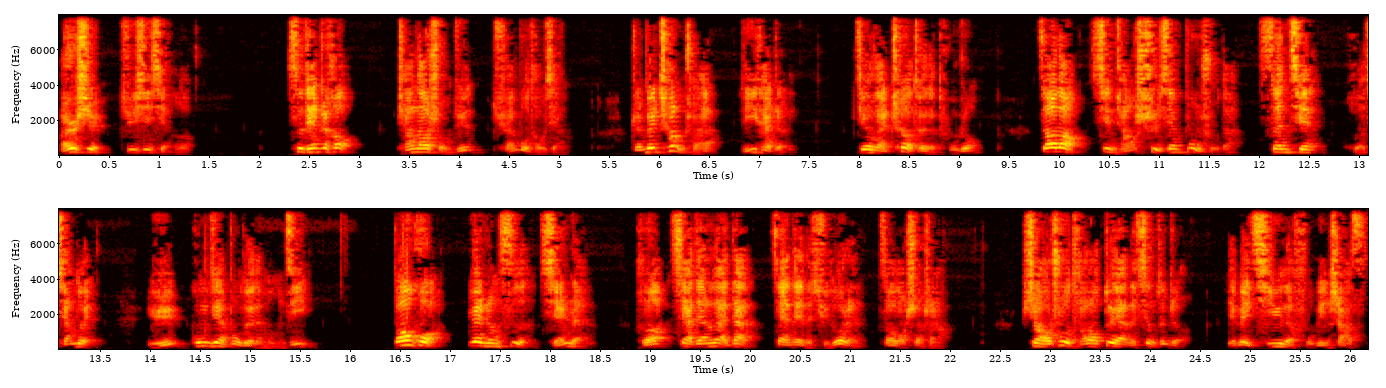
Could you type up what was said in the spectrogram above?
而是居心险恶。四天之后，长岛守军全部投降，准备乘船离开这里。就在撤退的途中，遭到信长事先部署的三千火枪队与弓箭部队的猛击，包括院正寺贤忍和下间赖旦在内的许多人遭到射杀，少数逃到对岸的幸存者也被其余的伏兵杀死。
